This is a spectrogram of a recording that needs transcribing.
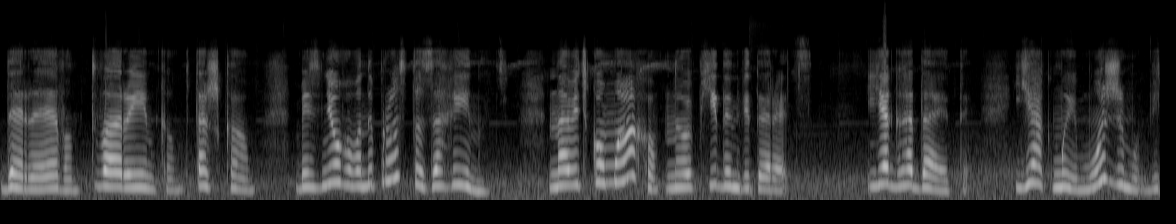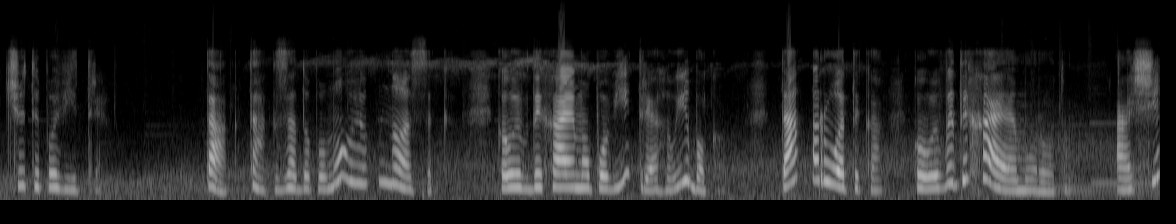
деревам, тваринкам, пташкам. Без нього вони просто загинуть. Навіть комахам необхіден вітерець. Як гадаєте, як ми можемо відчути повітря? Так, так, за допомогою носика, коли вдихаємо повітря глибоко, та ротика, коли видихаємо ротом. А ще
